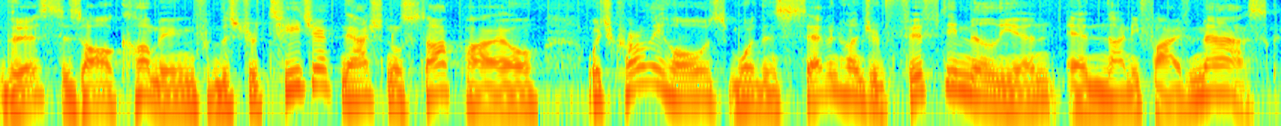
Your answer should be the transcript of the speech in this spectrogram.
This is all coming from the Strategic National Stockpile, which currently holds more than 750 million N95 masks.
